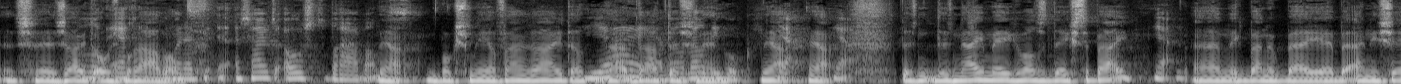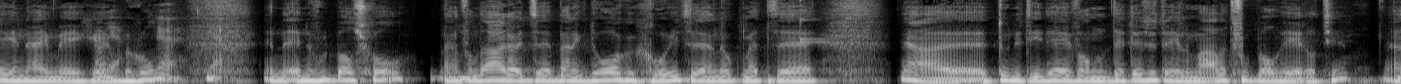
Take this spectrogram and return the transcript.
Is eh, Oh, Zuidoost-Brabant. eh, Zuidoost-Brabant. Ja, Boksmeer, Venray, dat, Ja, daar, ja, wel die. Ja, Ja, ja, ja. Dus, dus Nijmegen was het dichtst bij. Ja. En ik ben ook bij, eh, bij NEC in Nijmegen Oh, ja. begonnen. Ja. Ja. In, de- in de voetbalschool. En van daaruit eh, ben ik doorgegroeid. En ook met eh, ja, eh, toen het idee van dit is het helemaal, het voetbalwereldje. En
